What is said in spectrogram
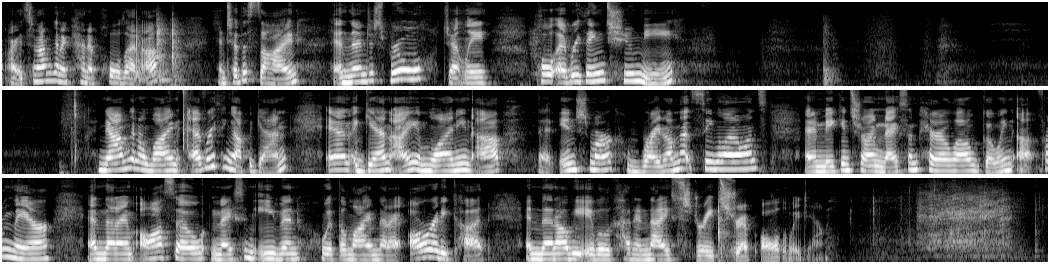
All right, so now I'm gonna kind of pull that up and to the side, and then just real gently pull everything to me Now I'm gonna line everything up again. And again, I am lining up that inch mark right on that seam allowance and making sure I'm nice and parallel going up from there. And that I'm also nice and even with the line that I already cut. And then I'll be able to cut a nice straight strip all the way down.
